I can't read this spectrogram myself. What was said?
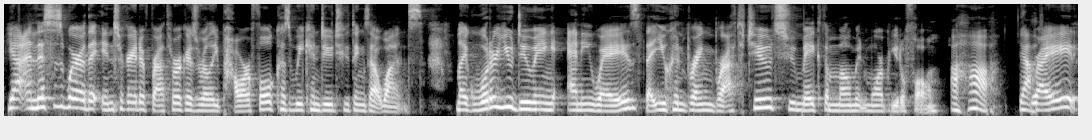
Yeah. And this is where the integrative breath work is really powerful because we can do two things at once. Like, what are you doing, anyways, that you can bring breath to to make the moment more beautiful? Aha. Uh-huh. Yeah. Right?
